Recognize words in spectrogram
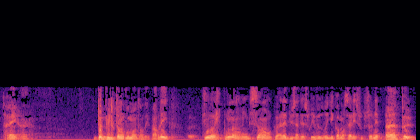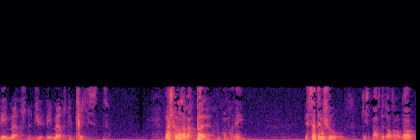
Vous savez, hein Depuis le temps que vous m'entendez parler, euh, théoriquement, il me semble qu'à l'aide du Saint-Esprit, vous devriez commencer à les soupçonner un peu, les mœurs de Dieu, les mœurs du Christ. Moi, je commence à avoir peur, vous comprenez? Il y a certaines choses qui se passent de temps en temps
